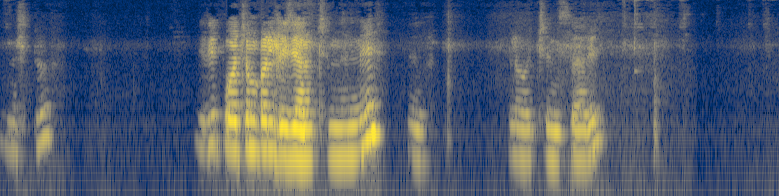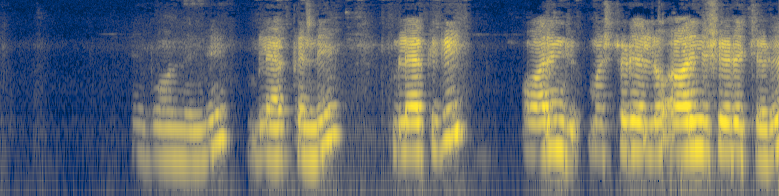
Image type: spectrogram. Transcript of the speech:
నెక్స్ట్. ఇది పోచంపల్లి డిజైన్ వచ్చిందండి. ఇలా వచ్చింది సారీ. ఇది బాగుందండి. బ్లాక్ అండి. బ్లాక్కి orange mustard yellow orange shade వచ్చాడు.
